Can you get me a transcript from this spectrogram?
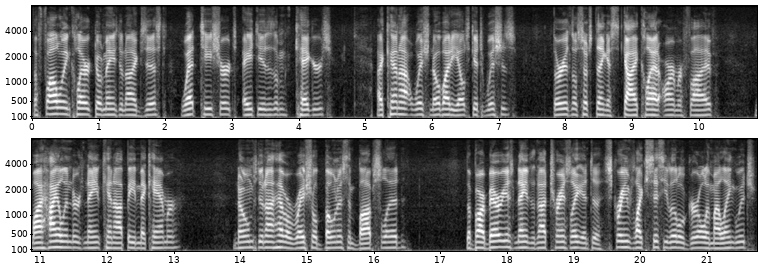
The following cleric domains do not exist wet t-shirts, atheism, keggers. I cannot wish nobody else gets wishes. There is no such thing as Skyclad Armor 5. My Highlander's name cannot be McHammer. Gnomes do not have a racial bonus in bobsled. The barbarian's name does not translate into screams like sissy little girl in my language.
